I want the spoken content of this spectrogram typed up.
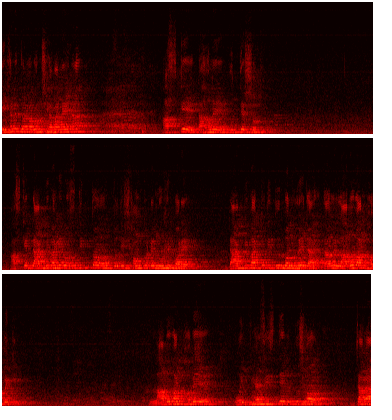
এইখানে জনগণ সেবা নেয় না? আজকে তাহলে উদ্দেশ্য কি? আজকে ডাক বিভাগের অস্তিত্ব যদি সংকটের মুখে পড়ে, ডাক বিভাগ যদি দুর্বল হয়ে যায়, তাহলে লাভবান হবে কি? লাভবান হবে ওই ফ্যাসিস্টদের দূষণ, যারা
